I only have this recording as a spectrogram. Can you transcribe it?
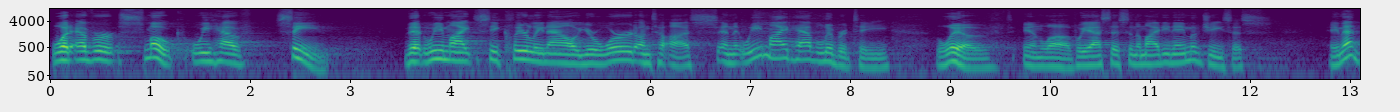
whatever smoke we have seen, that we might see clearly now your word unto us, and that we might have liberty lived in love. We ask this in the mighty name of Jesus. Amen.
